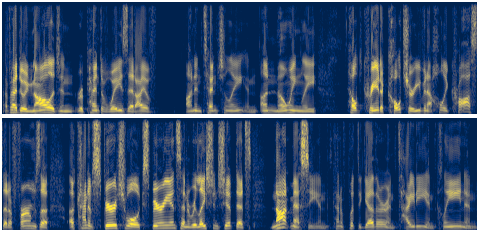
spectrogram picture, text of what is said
I've had to acknowledge and repent of ways that I have unintentionally and unknowingly helped create a culture, even at Holy Cross, that affirms a, a kind of spiritual experience and a relationship that's not messy and kind of put together and tidy and clean and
